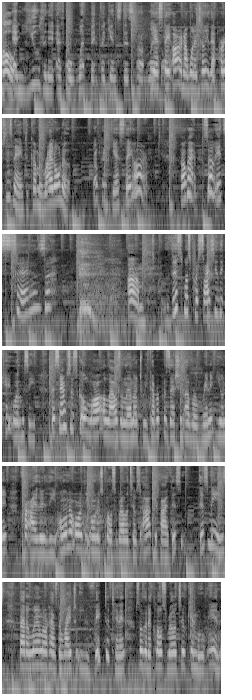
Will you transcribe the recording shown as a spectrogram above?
Oh. and using it as a weapon against this um. Yes, they are, and I want to tell you that person's name to come and right on up. Okay. Yes, they are. Okay, so it says, um, this was precisely the case. Well, let me see. The San Francisco law allows a landlord to recover possession of a rented unit for either the owner or the owner's close relatives to occupy. This this means that a landlord has the right to evict a tenant so that a close relative can move in.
